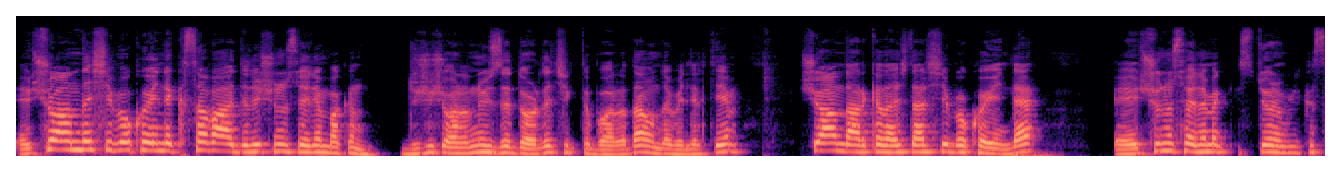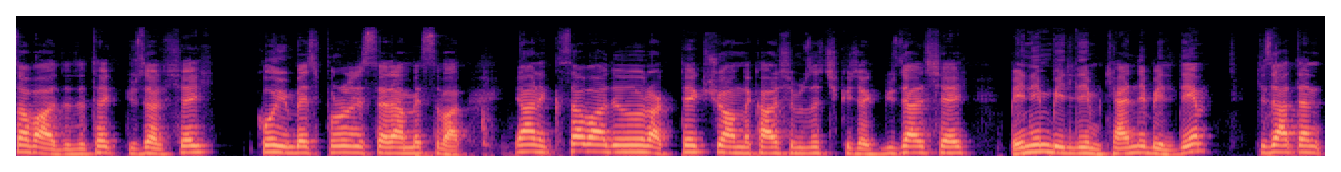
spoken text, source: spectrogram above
E, şu anda Shiba Coin'de kısa vadede şunu söyleyeyim bakın. Düşüş oranı %4'e çıktı bu arada onu da belirteyim. Şu anda arkadaşlar Shiba Coin'de e, şunu söylemek istiyorum ki kısa vadede tek güzel şey Coinbase Pro listelenmesi var. Yani kısa vadeli olarak tek şu anda karşımıza çıkacak güzel şey benim bildiğim kendi bildiğim ki zaten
